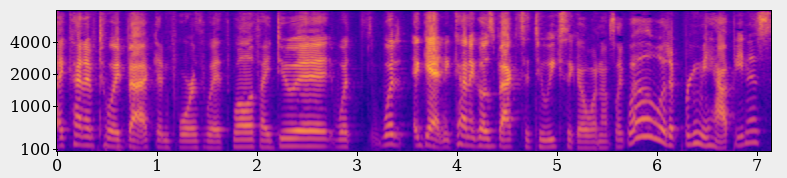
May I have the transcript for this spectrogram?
i kind of toyed back and forth with well if i do it what what again it kind of goes back to two weeks ago when i was like well would it bring me happiness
